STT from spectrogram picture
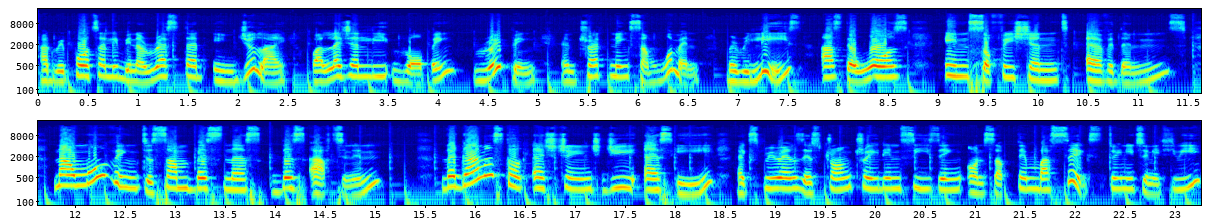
had reportedly been arrested in July for allegedly robbing, raping, and threatening some women, but released as there was insufficient evidence. Now, moving to some business this afternoon. The Ghana Stock Exchange GSE experienced a strong trading season on September 6, 2023,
